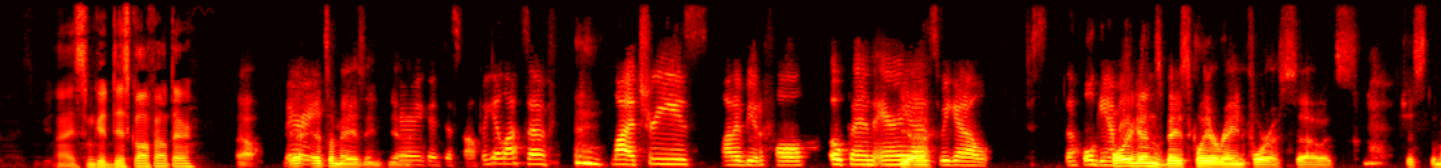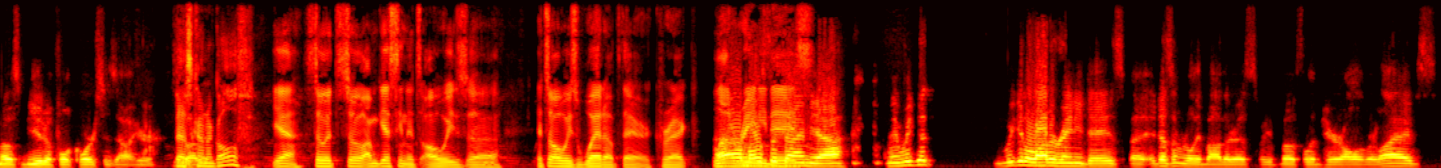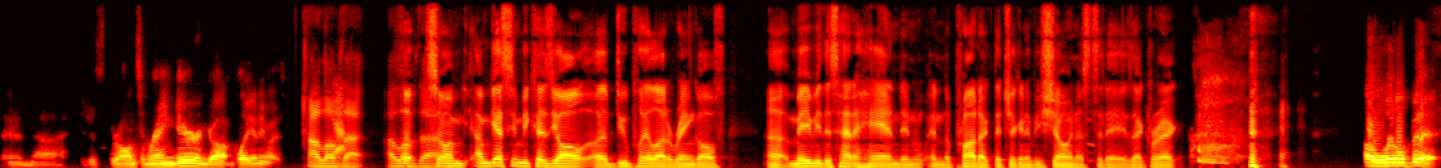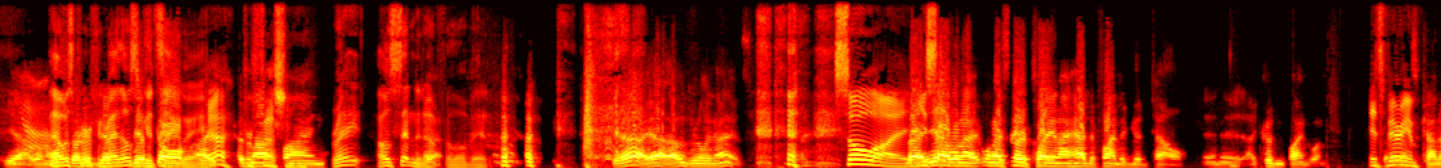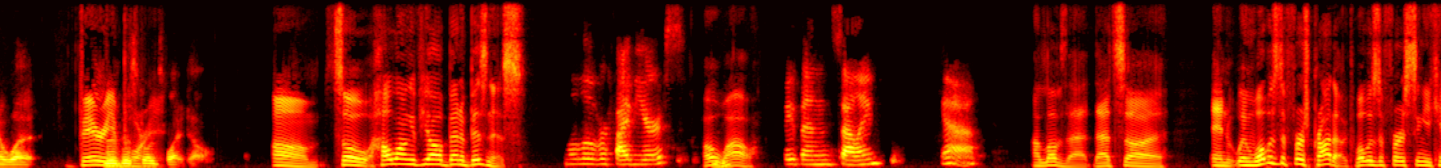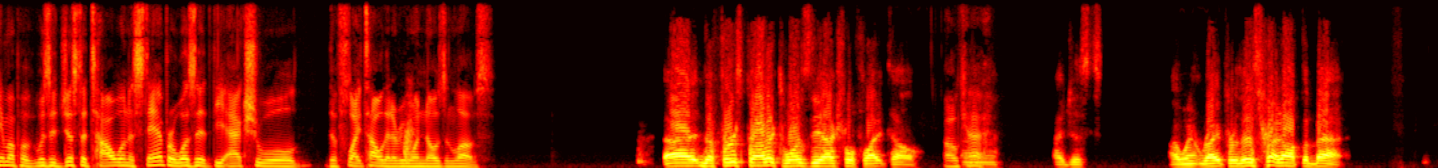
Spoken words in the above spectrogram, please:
All right, some good disc golf out there. Yeah, it- Very- it's amazing. Yeah, Very good disc golf. We get lots of lot of trees, a lot of beautiful open areas. We get a just the whole gamut. Oregon's basically a rainforest, so it's just the most beautiful courses out here. Best Love kind it. of golf. Yeah. So it's so I'm guessing it's always uh it's always wet up there, correct? A lot Uh, of rainy most of the time, yeah. I mean, we get we get a lot of rainy days, but it doesn't really bother us. We've both lived here all of our lives, and uh, just throw on some rain gear and go out and play anyways. I love Yeah. that. I So- love that. So I'm I'm guessing because y'all uh, do play a lot of rain golf, uh, maybe this had a hand in in the product that you're going to be showing us today. Is that correct? A little bit, yeah. Yeah. When I That was perfect, disc- right? That was a good golf, segue. I Yeah. Professional. find Right? I was setting it up Yeah. for a little bit. yeah, yeah, that was really nice. so uh, But you yeah, said when I when I started playing, I had to find a good towel, and it, I couldn't find one. it's So very that's im- kind of what very moved us important. towards flight towel. Um, so how long have y'all been a business? a little over five years. Oh Mhm. wow, We've been selling. Yeah. I love that. That's uh, and when what was the first product? What was the first thing you came up with? Was it just a towel and a stamp, or was it the actual the flight towel that everyone knows and loves? Uh, the first product was the actual flight towel. Okay. Uh, I just I went right for this right off the bat.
